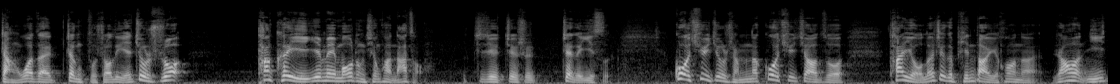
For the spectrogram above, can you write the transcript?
掌握在政府手里。也就是说，它可以因为某种情况拿走，这就就是这个意思。过去就是什么呢？过去叫做。他有了这个频道以后呢，然后你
